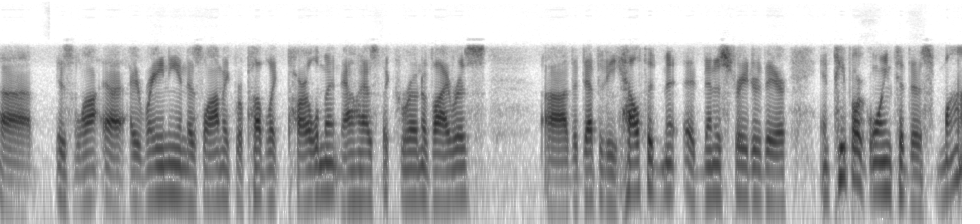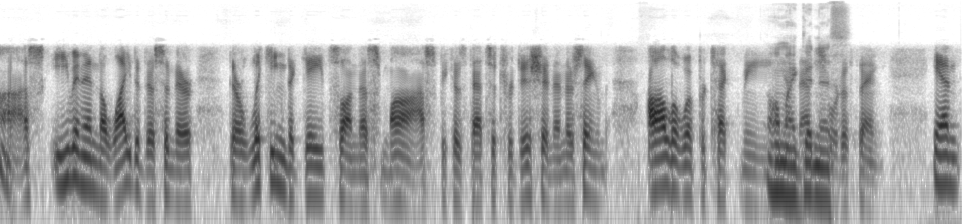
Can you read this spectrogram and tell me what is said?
uh, Islam, uh, Iranian Islamic Republic Parliament now has the coronavirus uh, the deputy health admi- administrator there, and people are going to this mosque, even in the light of this, and they're they're licking the gates on this mosque because that's a tradition, and they're saying Allah will protect me. Oh my that goodness, sort of thing, and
